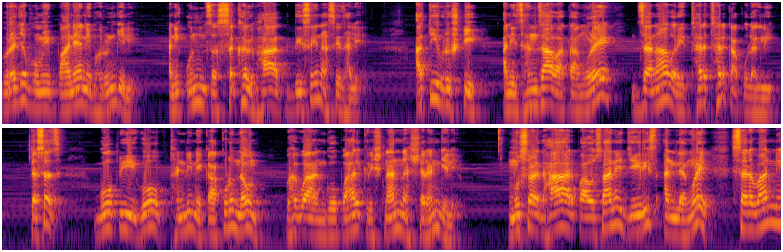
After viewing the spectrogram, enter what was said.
व्रजभूमी पाण्याने भरून गेली. आणि उंच सखल भाग दिसेनासे झाले. अतिवृष्टी आणि झंझावातामुळे जनावरे थरथर कापू लागली. तसंच गोपी गोप थंडीने काकडून जाऊन भगवान गोपाल कृष्णांना शरण गेले. मुसळधार पावसाने जेरीस आणल्यामुळे सर्वांनी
